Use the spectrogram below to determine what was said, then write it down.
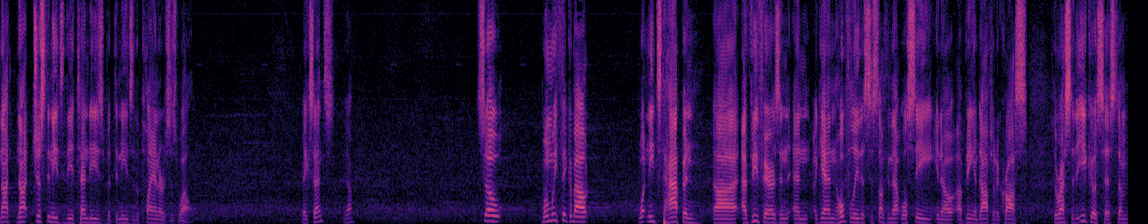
Not, not just the needs of the attendees, but the needs of the planners as well. Make sense? Yeah. So when we think about what needs to happen uh, at vFairs, and, and again, hopefully this is something that we'll see, you know, uh, being adopted across the rest of the ecosystem,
